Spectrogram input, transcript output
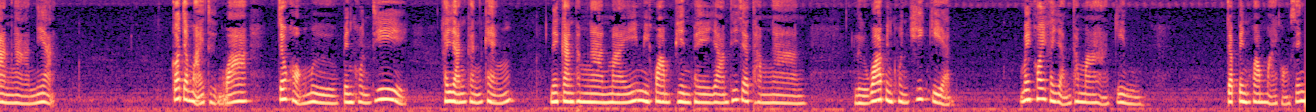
การงานเนี่ยก็จะหมายถึงว่า เจ้าของมือเป็นคนที่ ขยันขันแข็ง ในการทำงานไหม มีความเพียรพยายามที่จะทำงาน หรือว่าเป็นคนขี้เกียจ ไม่ค่อยขยันทำมาหากิน จะเป็นความหมายของเส้น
